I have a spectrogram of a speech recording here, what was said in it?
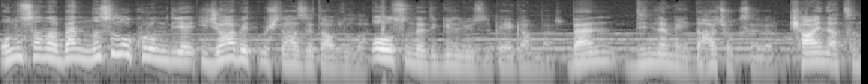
onu sana ben nasıl okurum diye hicap etmişti Hazreti Abdullah. Olsun dedi gül yüzlü peygamber. Ben dinlemeyi daha çok severim. Kainatın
